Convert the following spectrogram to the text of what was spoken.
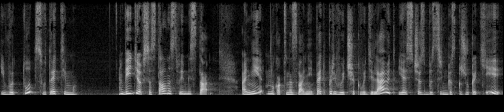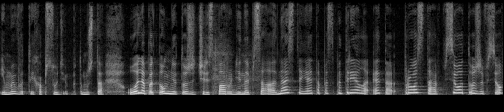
И вот тут с вот этим видео все стало на свои места. Они, ну как в названии, пять привычек выделяют. Я сейчас быстренько скажу, какие, и мы вот их обсудим. Потому что Оля потом мне тоже через пару дней написала, Настя, я это посмотрела, это просто все тоже, все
